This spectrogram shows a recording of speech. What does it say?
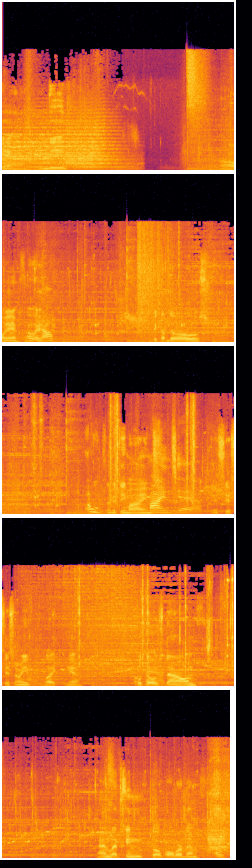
Yeah, indeed. Oh yeah. Oh, okay. and now Pick up those. oh, Let me Limiting mines. mines. Yeah. Yes, yes, yes. Let me like yeah. Put Okay, those down. And let him go over them. Oh,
